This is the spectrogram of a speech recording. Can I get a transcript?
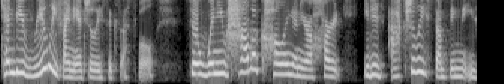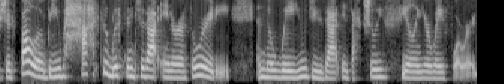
can be really financially successful. So when you have a calling on your heart, it is actually something that you should follow, but you have to listen to that inner authority. And the way you do that is actually feeling your way forward.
